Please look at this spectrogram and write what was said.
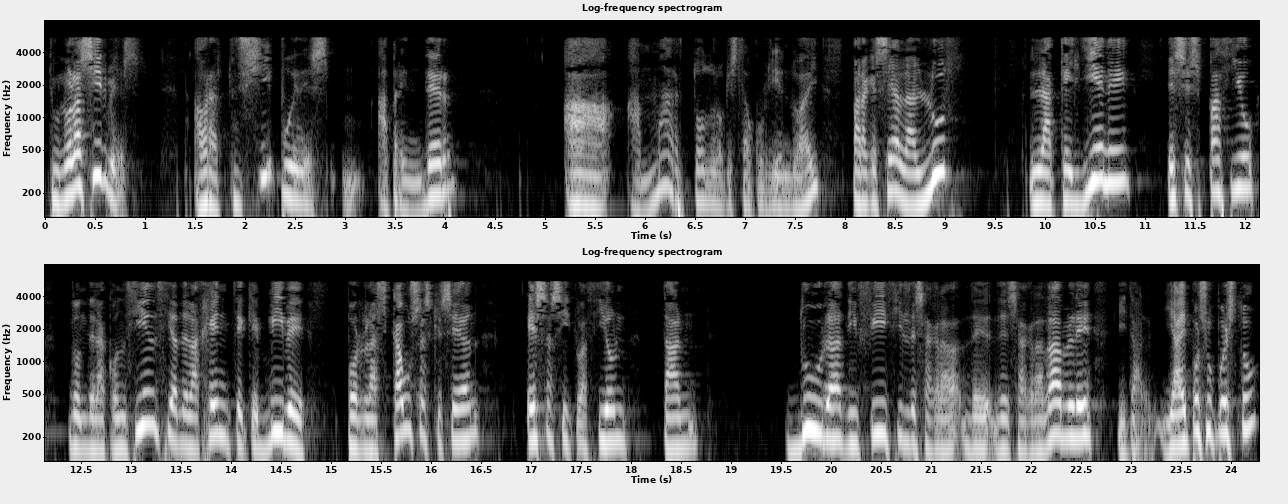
tú no la sirves. Ahora, tú sí puedes aprender a amar todo lo que está ocurriendo ahí, para que sea la luz la que llene ese espacio donde la conciencia de la gente que vive por las causas que sean esa situación tan dura, difícil, desagradable y tal. Y ahí, por supuesto,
